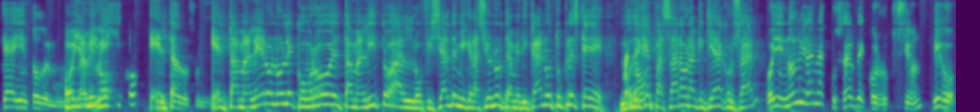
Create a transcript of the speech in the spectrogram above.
que hay en todo el mundo. Oye, la amigo, de México el, ta- Estados Unidos. el tamalero no le cobró el tamalito al oficial de migración norteamericano. ¿Tú crees que lo Ah, no. deje pasar ahora que quiera cruzar? Oye, ¿no lo irán a acusar de corrupción? Digo,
